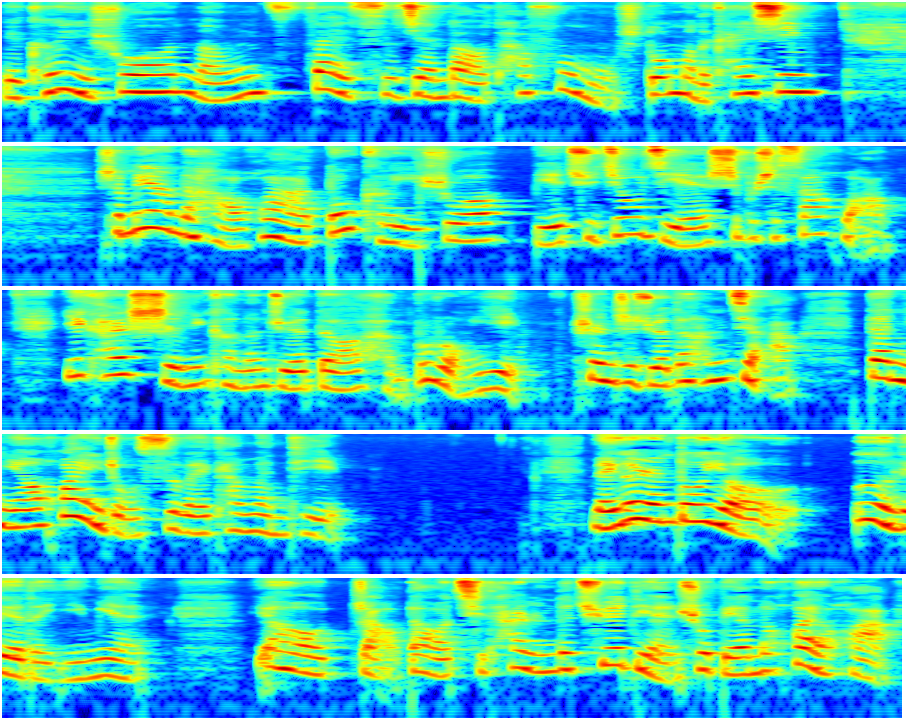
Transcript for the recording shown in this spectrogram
也可以说能再次见到他父母是多么的开心。什么样的好话都可以说，别去纠结是不是撒谎。一开始你可能觉得很不容易，甚至觉得很假，但你要换一种思维看问题。每个人都有恶劣的一面，要找到其他人的缺点，说别人的坏话。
